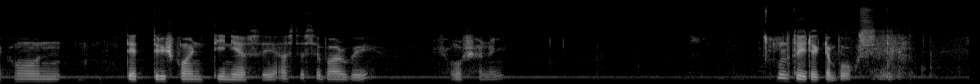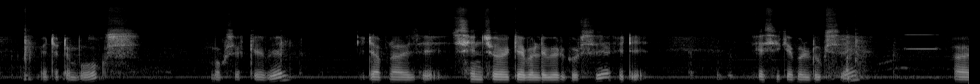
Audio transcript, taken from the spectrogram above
এখন তেত্রিশ পয়েন্ট তিনে আছে। আস্তে আস্তে বাড়বে, সমস্যা নেই। মূলত এটা একটা বক্স এটা একটা বক্স বক্সের কেবল এটা আপনার যে সেন্সরের কেবলটা বের করছে, এটি এসি কেবল ঢুকছে। আর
